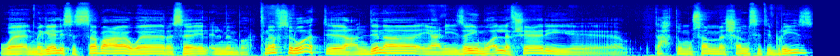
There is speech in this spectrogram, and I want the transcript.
والمجالس السبعة ورسائل المنبر. في نفس الوقت عندنا يعني زي مؤلف شعري تحت مسمى شمس تبريز.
